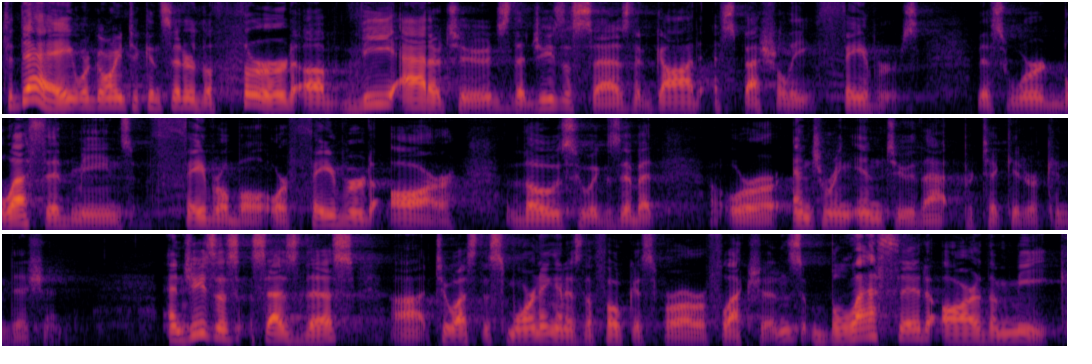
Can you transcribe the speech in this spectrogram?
Today, we're going to consider the third of the attitudes that Jesus says that God especially favors. This word blessed means favorable or favored are those who exhibit or are entering into that particular condition. And Jesus says this uh, to us this morning and as the focus for our reflections Blessed are the meek,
